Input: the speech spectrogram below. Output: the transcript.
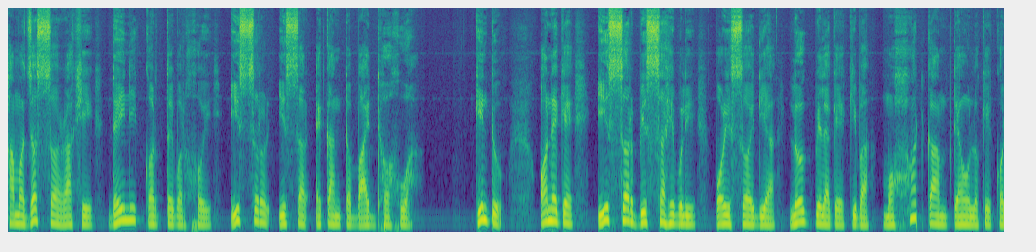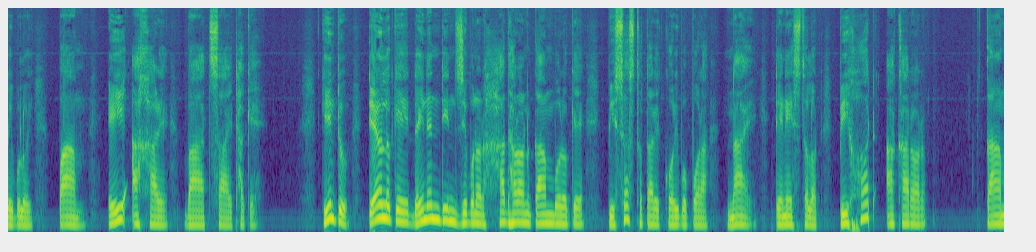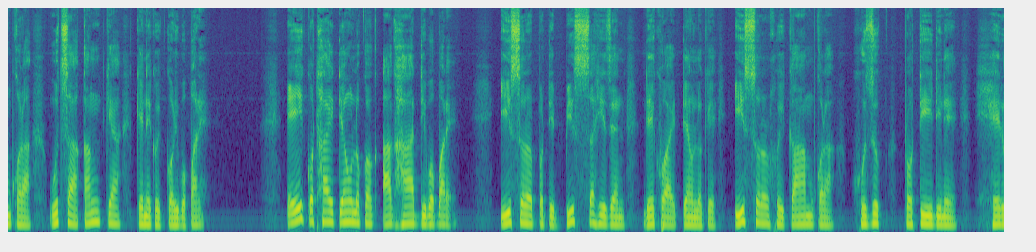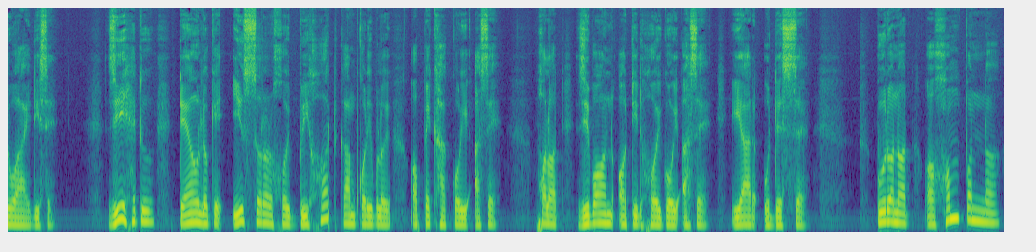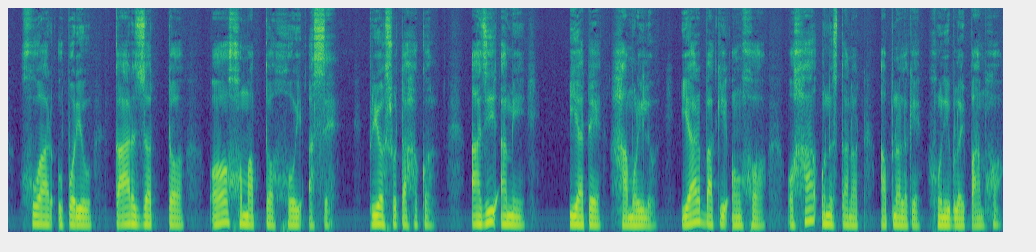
সামঞ্জস্য ৰাখি দৈনিক কৰ্তব্যৰ হৈ ঈশ্বৰৰ ইচ্ছাৰ একান্ত বাধ্য হোৱা। কিন্তু অনেকে ঈশ্বৰ বিশ্বাসী বুলি পৰিচয় দিয়া লোকবিলাকে কিবা মহৎ কাম তেওঁলোকে কৰিবলৈ পাম এই আশাৰে বাট চাই থাকে। কিন্তু তেওঁলোকে দৈনন্দিন জীৱনৰ সাধাৰণ কামবোৰকে বিশ্বস্ততাৰে কৰিব পৰা নাই। তেনেস্থলত বৃহৎ আকাৰৰ কাম কৰা উচ্চাকাংক্ষা কেনেকৈ কৰিব পাৰে? এই কথাই তেওঁলোকক আঘাত দিব পাৰে। ঈশ্বৰৰ প্ৰতি বিশ্বাসী যেন দেখুৱাই তেওঁলোকে ঈশ্বৰৰ হৈ কাম কৰা সুযোগ প্ৰতিদিনে হেৰুৱাই দিছে। যিহেতু তেওঁলোকে ঈশ্বৰৰ হৈ বৃহৎ কাম কৰিবলৈ অপেক্ষা কৰি আছে ফলত জীৱন অতীত হৈ গৈ আছে ইয়াৰ উদ্দেশ্যে। পূৰণত অসম্পন্ন হোৱাৰ উপৰিও কাৰ্যত অসমাপ্ত হৈ আছে। প্ৰিয় শ্ৰোতাসকল আজি আমি ইয়াতে সামৰিলোঁ। ইয়াৰ বাকী অংশ অহা অনুষ্ঠানত আপোনালোকে শুনিবলৈ পাম হওক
